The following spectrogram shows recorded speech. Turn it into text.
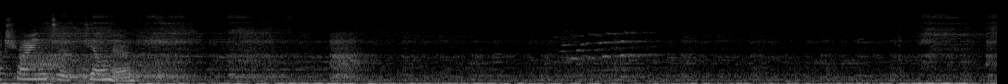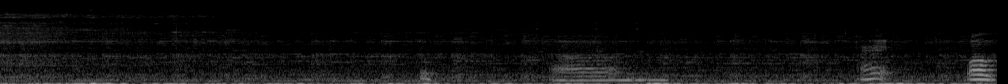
not trying to kill him. Um, all right. Well,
